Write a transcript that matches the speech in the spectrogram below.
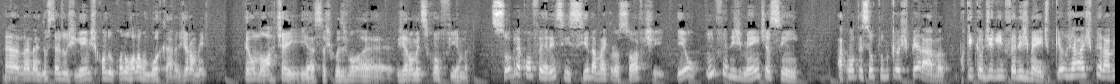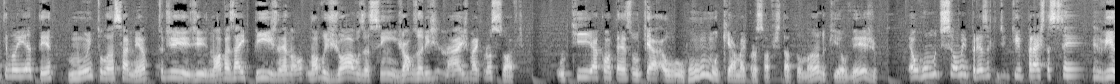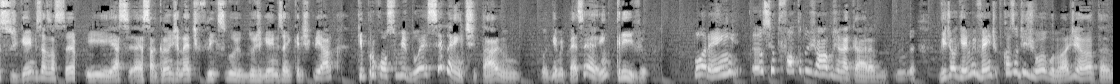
na, na, indústria dos games, quando, quando rola rumor, cara, geralmente tem um norte aí. Essas coisas vão, é, geralmente se confirma. Sobre a conferência em si da Microsoft, eu, infelizmente, assim, aconteceu tudo que eu esperava. Por que, que eu digo infelizmente? Porque eu já esperava que não ia ter muito lançamento de, de novas IPs, né? Novos jogos, assim, jogos originais Microsoft. O que acontece, o, que a, o rumo que a Microsoft está tomando, que eu vejo, é o rumo de ser uma empresa que, que presta serviços, games as a service, e essa, essa grande Netflix do, dos games aí que eles criaram, que para o consumidor é excelente, tá? O Game Pass é incrível. Porém, eu sinto falta dos jogos, né, cara? Videogame vende por causa de jogo, não adianta.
